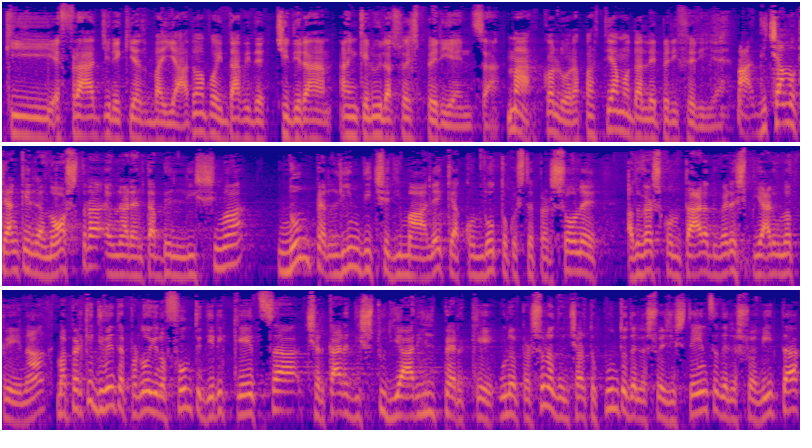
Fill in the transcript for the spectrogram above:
chi è fragile, chi ha sbagliato, ma poi Davide ci dirà anche lui la sua esperienza. Marco, allora partiamo dalle periferie. Ma diciamo che anche la nostra è una realtà bellissima non per l'indice di male che ha condotto queste persone a dover scontare, a dover espiare una pena, ma perché diventa per noi una fonte di ricchezza cercare di studiare il perché una persona ad un certo punto della sua esistenza, della sua vita,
